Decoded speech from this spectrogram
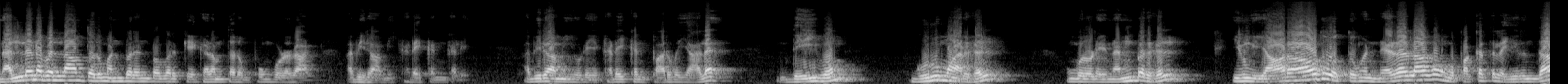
நல்லனவெல்லாம் தரும் அன்பர் என்பவர்க்கே கடம் தரும் பூங்குழலால். அபிராமி கடைக்கண்களே. அபிராமியுடைய கடைக்கண் பார்வையால் தெய்வம் குருமார்கள் உங்களுடைய நண்பர்கள் இவங்க யாராவது ஒருத்தவங்க நிழலாக உங்க பக்கத்துல இருந்தா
